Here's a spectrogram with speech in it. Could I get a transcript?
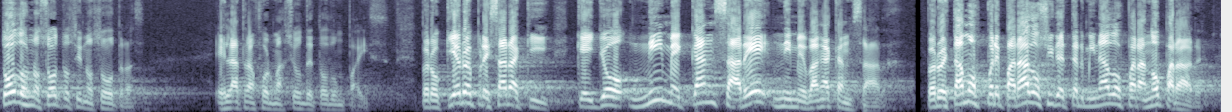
todos nosotros y nosotras. Es la transformación de todo un país. Pero quiero expresar aquí que yo ni me cansaré ni me van a cansar. Pero estamos preparados y determinados para no parar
